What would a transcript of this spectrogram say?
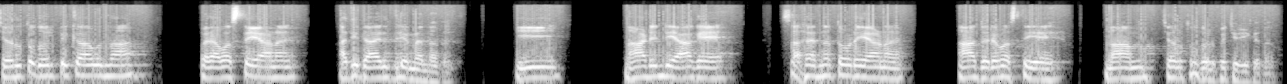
ചെറുത്തു തോൽപ്പിക്കാവുന്ന ഒരവസ്ഥയാണ് അതിദാരിദ്ര്യം എന്നത്. ഈ നാടിന്റെ ആകെ സഹകരണത്തോടെയാണ് ആ ദുരവസ്ഥയെ നാം ചെറുത്തു തോൽപ്പിച്ചിരിക്കുന്നത്.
